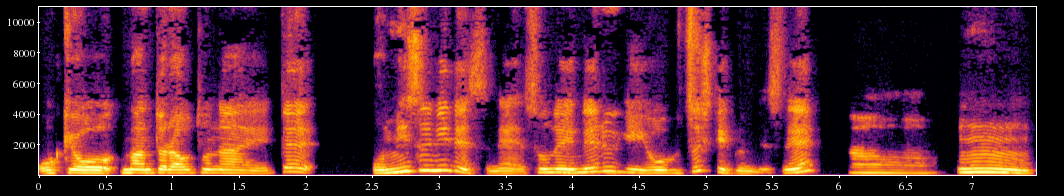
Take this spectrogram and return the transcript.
お経、マントラを唱えて、お水にですね、そのエネルギーを移していくんですね。あうん。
